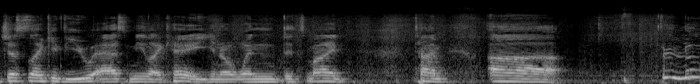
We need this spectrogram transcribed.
just like if you ask me like hey you know when it's my time uh hello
